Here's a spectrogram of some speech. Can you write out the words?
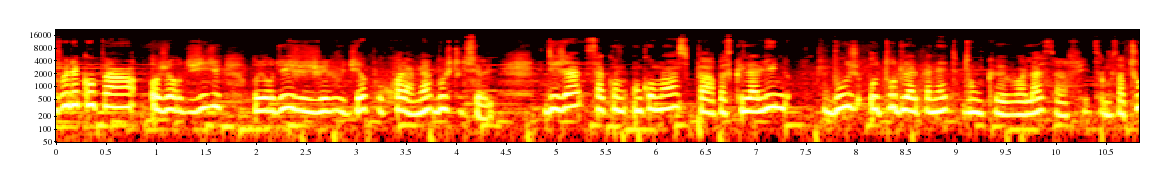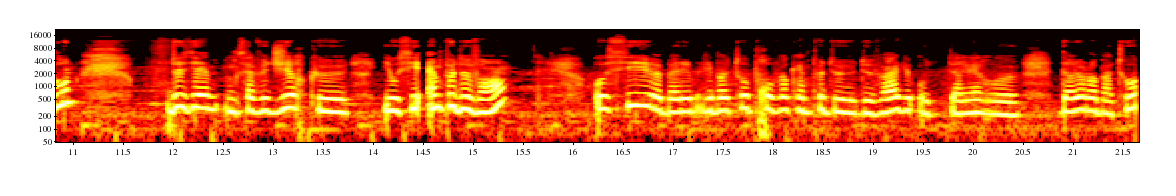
Bonjour les copains, aujourd'hui, aujourd'hui je vais vous dire pourquoi la mer bouge toute seule. Déjà, ça, on commence par parce que la Lune bouge autour de la planète, donc euh, voilà, ça, fait, ça, tourne. Deuxième, donc ça veut dire qu'il y a aussi un peu de vent. Aussi, euh, bah, les, bateaux provoquent un peu de, vagues derrière, euh, derrière leur bateau.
